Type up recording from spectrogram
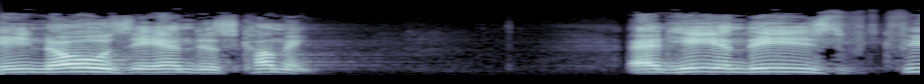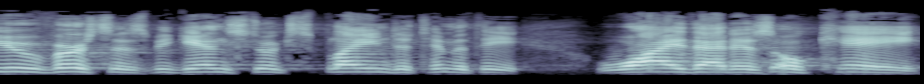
He knows the end is coming. And he, in these few verses, begins to explain to Timothy why that is okay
